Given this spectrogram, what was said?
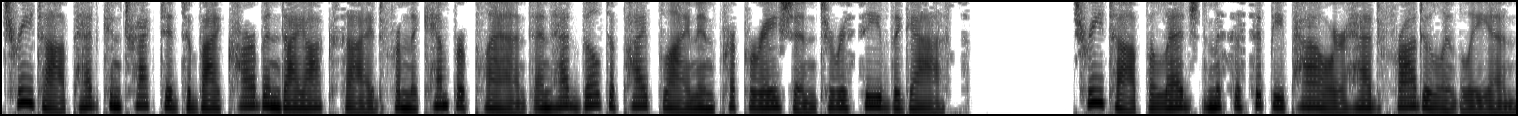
Treetop had contracted to buy carbon dioxide from the Kemper plant and had built a pipeline in preparation to receive the gas. Treetop alleged Mississippi Power had fraudulently and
